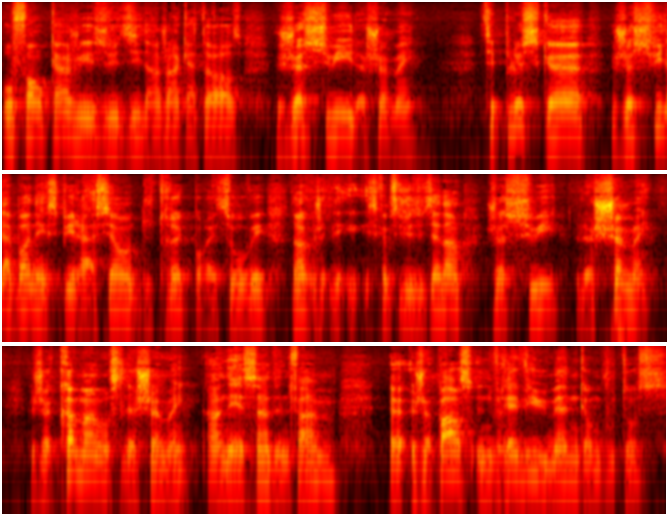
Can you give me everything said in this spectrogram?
Au fond, quand Jésus dit dans Jean 14, Je suis le chemin, c'est plus que je suis la bonne inspiration du truc pour être sauvé. c'est comme si Jésus disait, non, je suis le chemin. Je commence le chemin en naissant d'une femme. Euh, je passe une vraie vie humaine comme vous tous.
